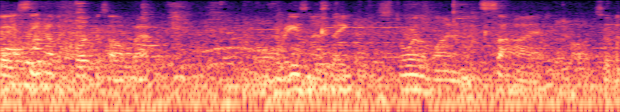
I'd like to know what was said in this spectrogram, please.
white. Jay, see how the cork is all wet? The reason is they store the wine on its side so the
